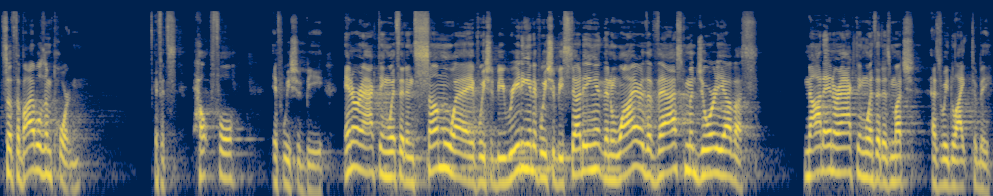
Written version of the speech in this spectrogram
So if the Bible is important, if it's helpful, if we should be interacting with it in some way, if we should be reading it, if we should be studying it, then why are the vast majority of us not interacting with it as much as we'd like to be?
